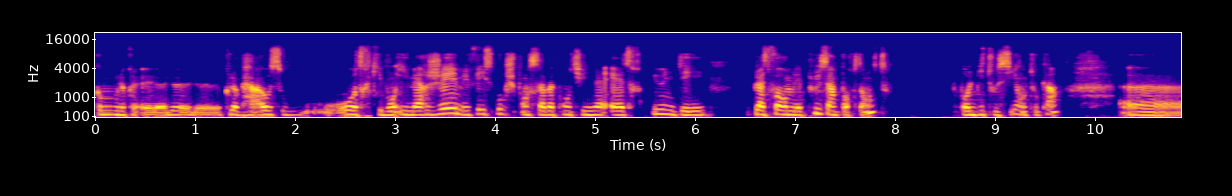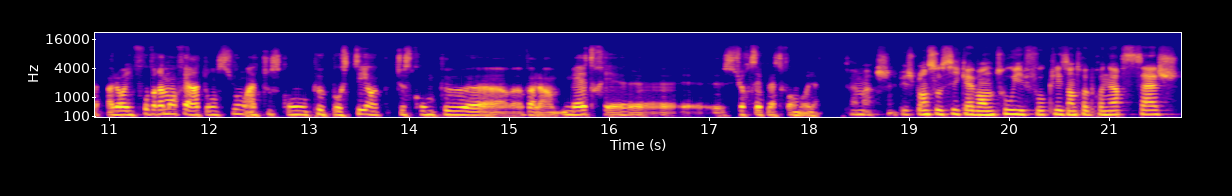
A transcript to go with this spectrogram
comme le, le Clubhouse ou autres qui vont immerger, mais Facebook, je pense, ça va continuer à être une des plateformes les plus importantes pour le B2C en tout cas. alors, il faut vraiment faire attention à tout ce qu'on peut poster, tout ce qu'on peut voilà, mettre sur ces plateformes-là. Ça marche. Et puis, je pense aussi qu'avant tout, il faut que les entrepreneurs sachent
